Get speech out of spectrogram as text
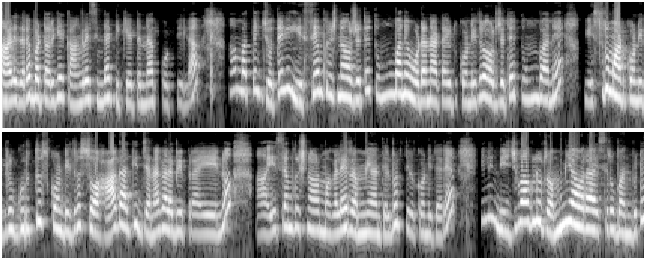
ಮಾಡಿದ್ದಾರೆ ಬಟ್ ಅವರಿಗೆ ಕಾಂಗ್ರೆಸ್ಸಿಂದ ಟಿಕೆಟನ್ನು ಕೊಟ್ಟಿಲ್ಲ. ಮತ್ತು ಜೊತೆಗೆ ಎಸ್ ಎಂ ಕೃಷ್ಣ ಅವ್ರ ಜೊತೆ ತುಂಬಾ ಒಡನಾಟ ಇಟ್ಕೊಂಡಿದ್ರು. ಅವ್ರ ಜೊತೆ ತುಂಬಾ ಹೆಸರು ಮಾಡ್ಕೊಂಡಿದ್ರು, ಗುರುತಿಸ್ಕೊಂಡಿದ್ರು. ಸೊ ಹಾಗಾಗಿ ಜನಗಳ ಅಭಿಪ್ರಾಯ ಏನು? ಎಸ್ ಎಂ ಕೃಷ್ಣ ಅವ್ರ ಮಗಳೇ ರಮ್ಯಾ ಅಂತ ಹೇಳ್ಬಿಟ್ಟು ತಿಳ್ಕೊಂಡಿದ್ದಾರೆ. ಇಲ್ಲಿ ನಿಜವಾಗ್ಲೂ ರಮ್ಯಾ ಅವರ ಹೆಸರು ಬಂದ್ಬಿಟ್ಟು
